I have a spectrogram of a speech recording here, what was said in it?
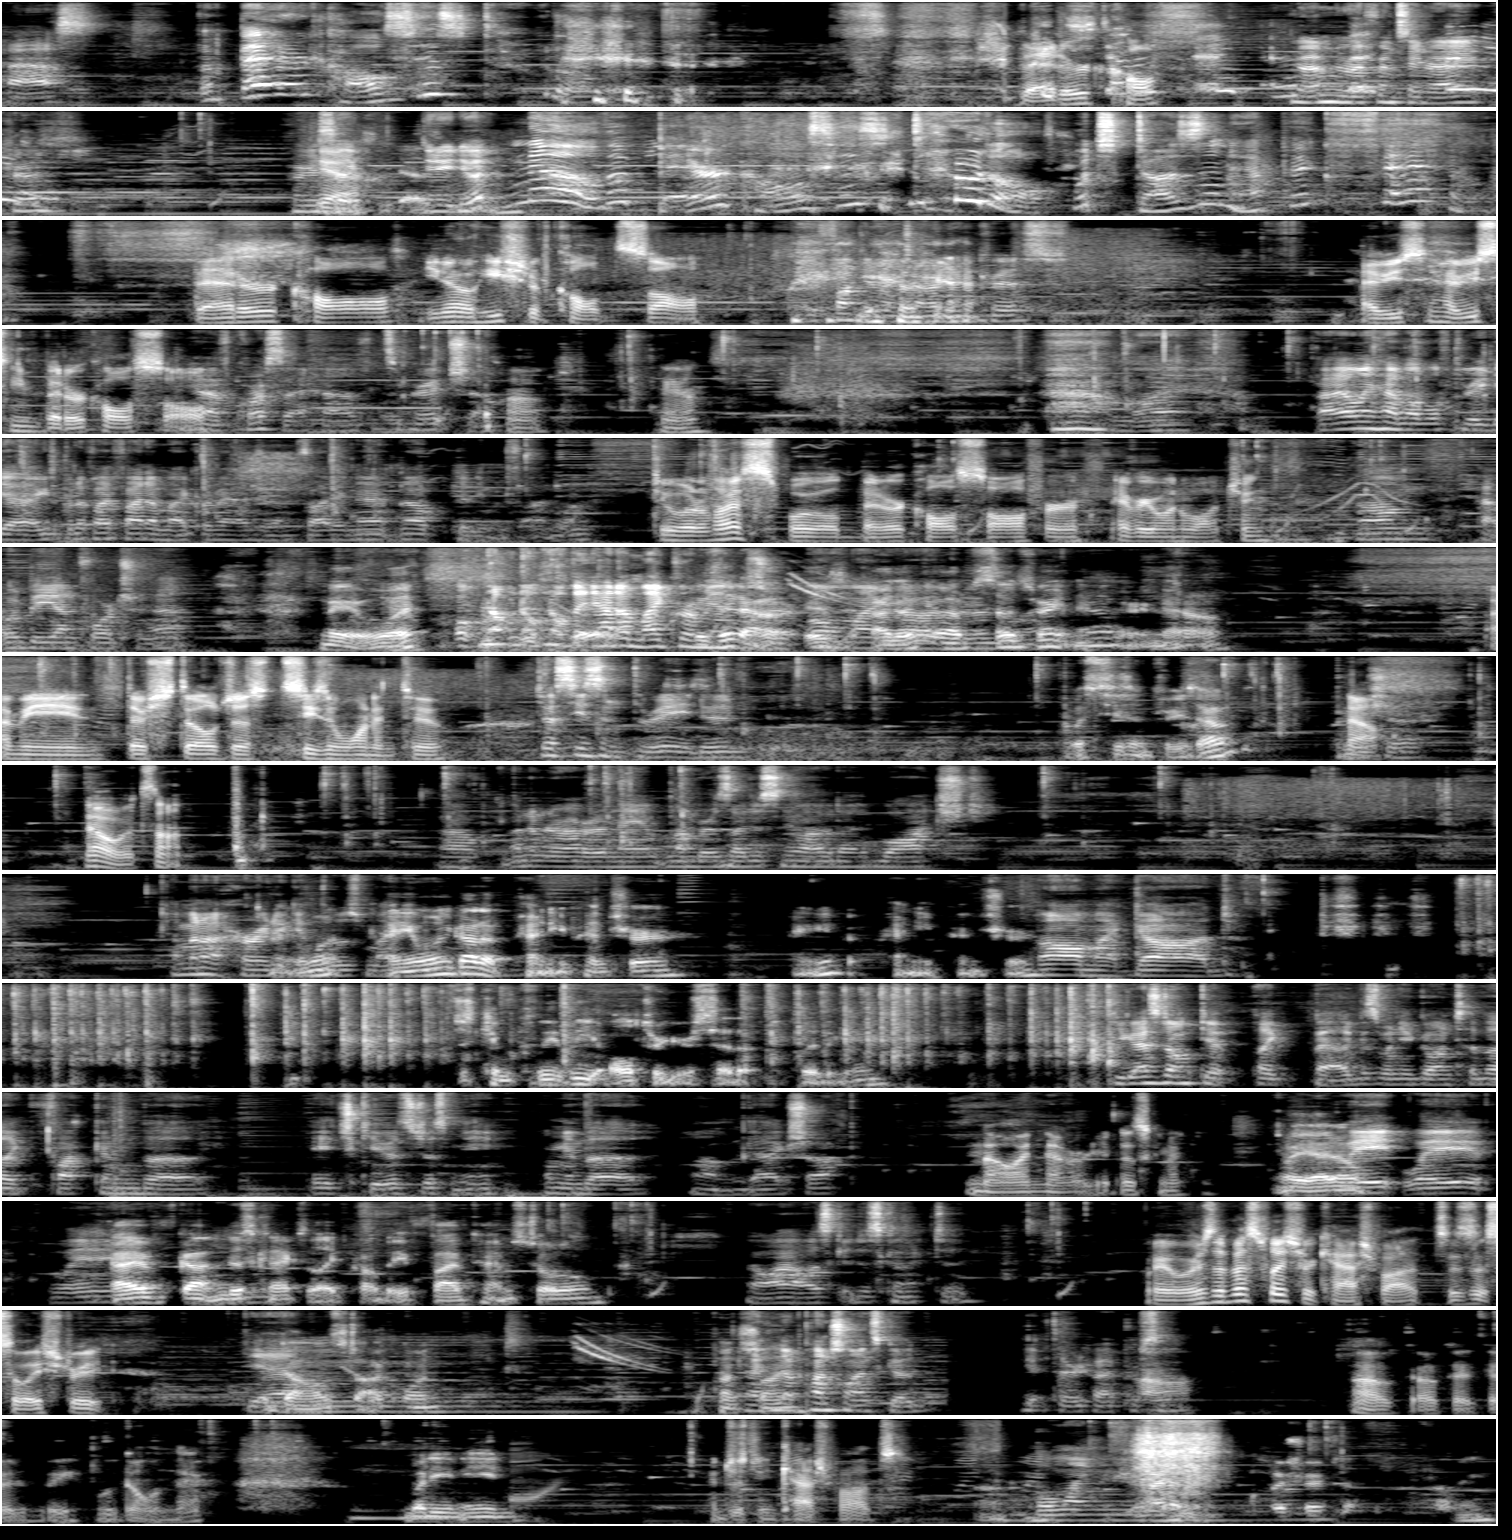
pass. The bear calls his doodle. Better call. You know I'm referencing, right, Chris? Yeah. like, did he do it? No, the bear calls his doodle, which does an epic fail. Better call. You know, he should have called Saul. You're fucking retarded, Chris. Have you seen Have you seen Better Call Saul? Yeah, of course I have. It's a great show. Oh, yeah. Oh my. I only have level 3 gags, but if I find a micromanager, I'm fighting it. Nope, didn't even find one. Dude, what if I spoiled Better Call Saul for everyone watching? Um, that would be unfortunate. Wait, what? Oh, no, no, no, they had a Is micromanager. it out? oh Is, my are there god. new episodes mic- right now or no? I mean, they're still just season one and two. Just season 3, dude. What season three's out? No, sure. no, it's not. Oh, I don't remember the name numbers. I just knew what I watched. I'm gonna hurry to get Anyone, those mic. anyone got a penny pincher? I need a penny pincher. Oh my god. Just completely alter your setup to play the game. You guys don't get like bugs when you go into like fucking the HQ. It's just me. I mean the um, gag shop. No, I never get disconnected. Oh yeah, I don't. Wait, wait, wait. I've gotten disconnected like probably five times total. Oh, I always get disconnected. Wait, where's the best place for cash bots? Is it Silly Street? Yeah. Donald's Dock one. Uh, Punchline. no, punchline's good. Get thirty five percent. Oh. Oh, okay, good. We we're going there. What do you need? I just need cash bots. Uh, Bowling. pusher to tell me.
